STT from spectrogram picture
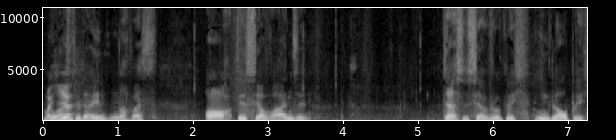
Mal So, hier. Hast du da hinten noch was? Oh, ist ja Wahnsinn. Das ist ja wirklich unglaublich.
